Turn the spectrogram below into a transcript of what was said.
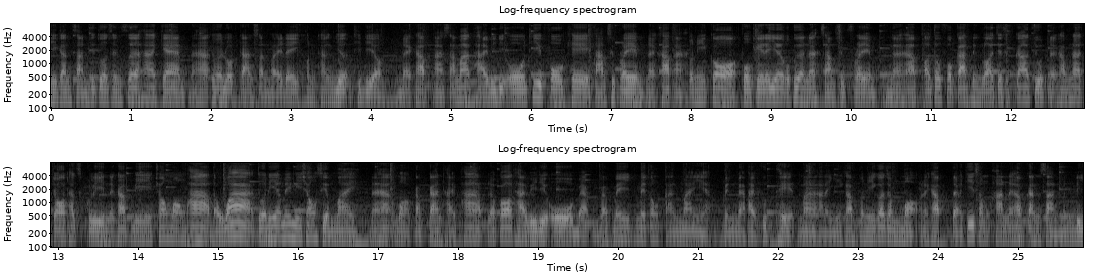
มีการสั่นที่ตัวเซนเซอร์ 5 แกนนะฮะช่วยลดการสั่นไหวได้ค่อนข้างเยอะทีเดียวนะครับสามารถถ่ายวิดีโอที่ 4K 30 เฟรมนะครับตัวนี้ก็ 4K ได้เยอะกว่าเพื่อนนะ 30 เฟรมนะครับออโต้โฟกัส 179 จุดนะครับหน้าจอทัชสกรีนนะครับมีช่องมองภาพ แต่ว่าตัวนี้ไม่มีช่องเสียบไมค์นะฮะเหมาะกับการถ่ายภาพ แล้วก็ถ่ายวิดีโอแบบแบบไม่ไม่ต้องการไมค์อะเป็นแบบถ่ายฟุตเทจมาอะไรอย่างนี้ครับตัวนี้ก็จะเหมาะนะครับแต่ที่สำคัญนะครับการสั่นมันดี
